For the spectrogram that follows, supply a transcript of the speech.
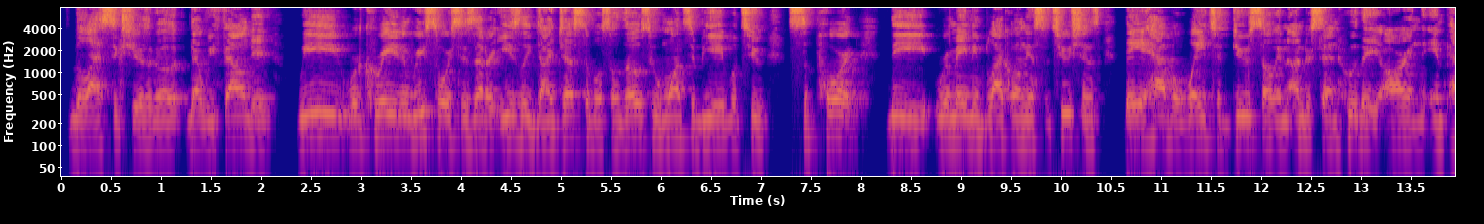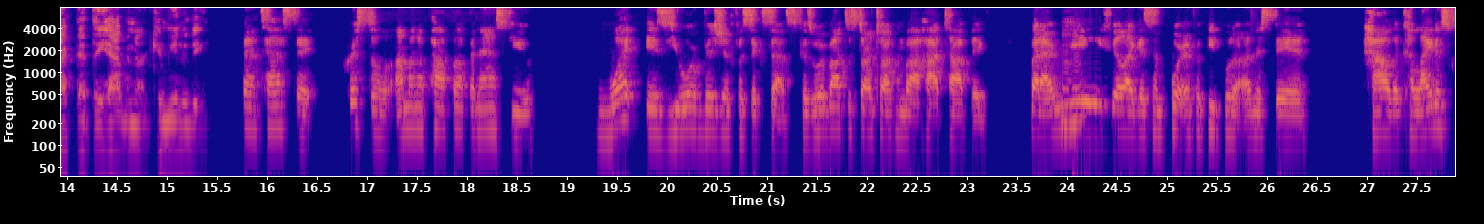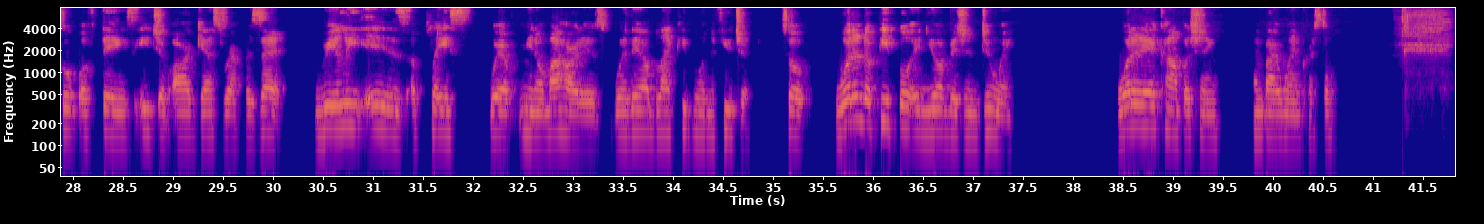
the last six years ago that we founded, we were creating resources that are easily digestible. So those who want to be able to support the remaining black owned institutions, they have a way to do so and understand who they are and the impact that they have in our community. Fantastic. Kristal, I'm going to pop up and ask you, what is your vision for success? Because we're about to start talking about a hot topic, but I mm-hmm. really feel like it's important for people to understand how the kaleidoscope of things each of our guests represent really is a place where you know my heart is where there are black people in the future so what are the people in your vision doing what are they accomplishing and by when kristal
